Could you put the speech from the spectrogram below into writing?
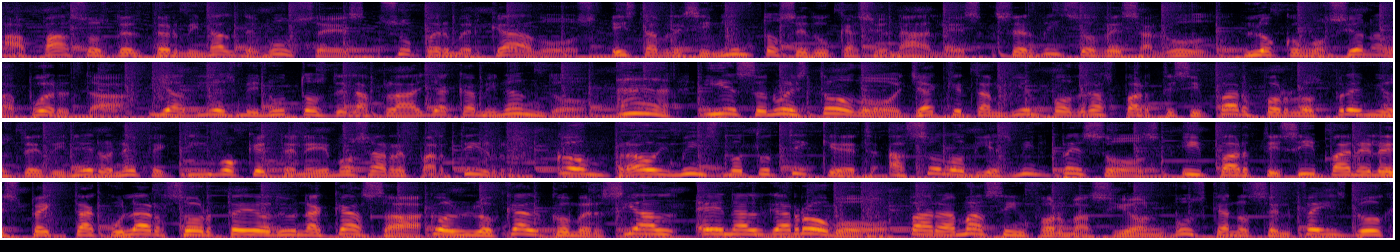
a pasos del terminal de buses, supermercados, establecimientos educacionales, servicios de salud, locomoción a la puerta y a 10 minutos de la playa caminando. Ah, y eso no es todo, ya que también podrás participar por los premios de dinero en efectivo que tenemos a repartir. Compra hoy mismo tu ticket a solo 10 mil pesos y participa en el espectacular sorteo de una casa con local comercial en Algarrobo. Para más información, búscanos en Facebook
